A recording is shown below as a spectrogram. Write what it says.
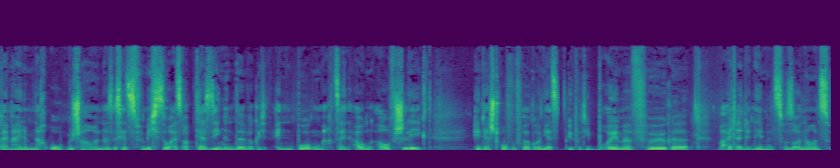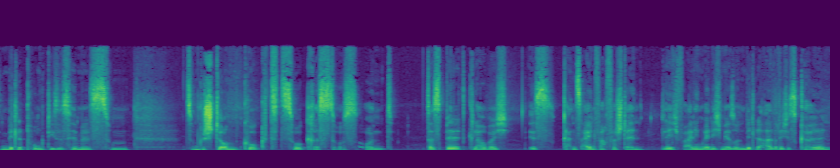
bei meinem nach oben schauen. Das ist jetzt für mich so, als ob der Singende wirklich einen Bogen macht, seine Augen aufschlägt in der Strophenfolge und jetzt über die Bäume, Vögel, weiter in den Himmel zur Sonne und zum Mittelpunkt dieses Himmels, zum, zum Gestirn guckt, zu Christus. Und das Bild, glaube ich, ist ganz einfach verständlich, vor allen Dingen, wenn ich mir so ein mittelalterliches Köln,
